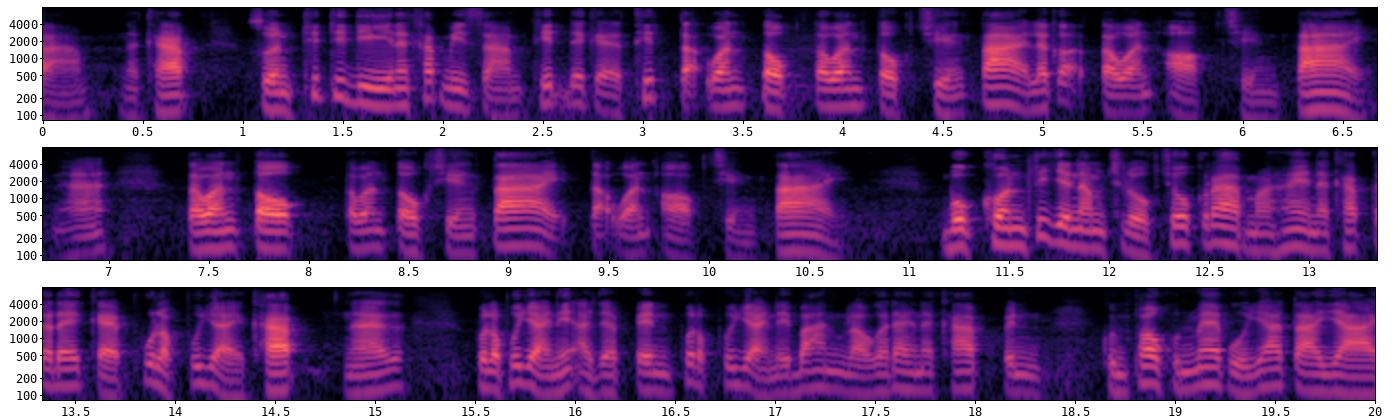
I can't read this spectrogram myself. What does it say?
23นะครับ ส่วนทิศที่ดีนะครับมี 3 ทิศได้แก่ทิศตะวันตก ตะวันตกเฉียงใต้ แล้วก็ตะวันออกเฉียงใต้นะตะวันตก ตะวันตกเฉียงใต้ ตะวันออกเฉียงใต้ บุคคลที่จะนำโฉลกโชคลาภมาให้นะครับก็ได้แก่ผู้หลักผู้ใหญ่ครับนะผู้หลักผู้ใหญ่นี้อาจจะเป็นผู้หลักผู้ใหญ่ในบ้านเราก็ได้นะครับ เป็นคุณพ่อคุณแม่ปู่ย่าตายาย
